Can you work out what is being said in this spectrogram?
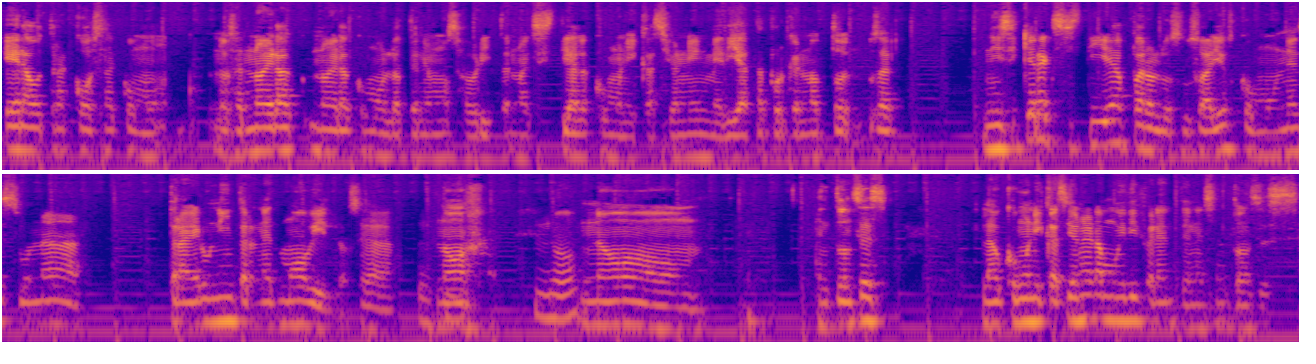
era otra cosa como, o sea, no era, no era como lo tenemos ahorita, no existía la comunicación inmediata porque no todo, o sea, ni siquiera existía para los usuarios comunes una traer un internet móvil, o sea, no, no, no. Entonces, la comunicación era muy diferente en ese entonces.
